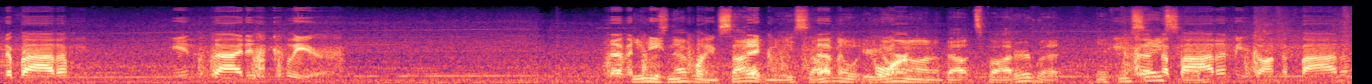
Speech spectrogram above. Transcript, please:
at the bottom. Inside is clear. He was never inside me, so I don't know what you're going on about, Spotter, but if he says so. He's on the bottom, he's on the bottom.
